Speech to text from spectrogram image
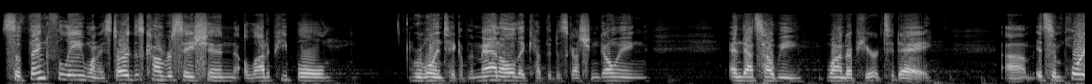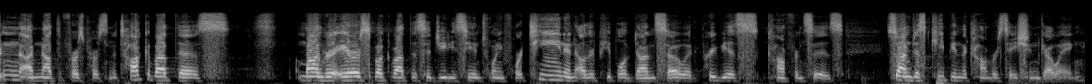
So thankfully, when I started this conversation, a lot of people were willing to take up the mantle, they kept the discussion going, and that's how we wound up here today. Um, it's important, I'm not the first person to talk about this. Manveer Heir spoke about this at GDC in 2014, and other people have done so at previous conferences. So I'm just keeping the conversation going.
